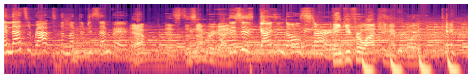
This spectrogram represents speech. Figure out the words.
And that's a wrap to the month of December. Yep, it's December, guys. This is Guys and Dolls Star. Thank you for watching, everyone. Yo,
